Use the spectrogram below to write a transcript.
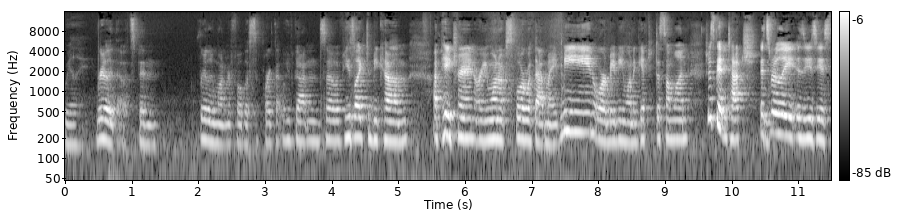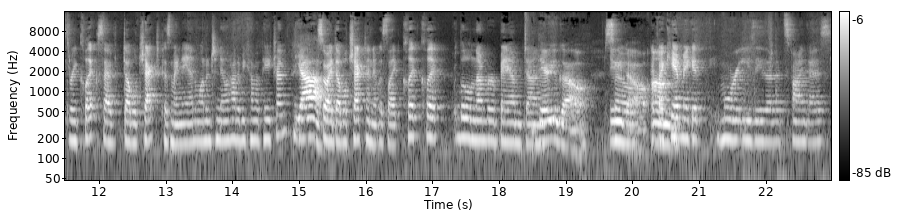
Really. really though it's been really wonderful the support that we've gotten. So if you'd like to become a patron or you want to explore what that might mean or maybe you want to gift it to someone just get in touch. It's mm-hmm. really as easy as three clicks. I've double checked because my nan wanted to know how to become a patron. Yeah. so i double checked and it was like click click little number bam done. There you go. There so you go. if Um, i can't make it more easy then it's fine guys.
